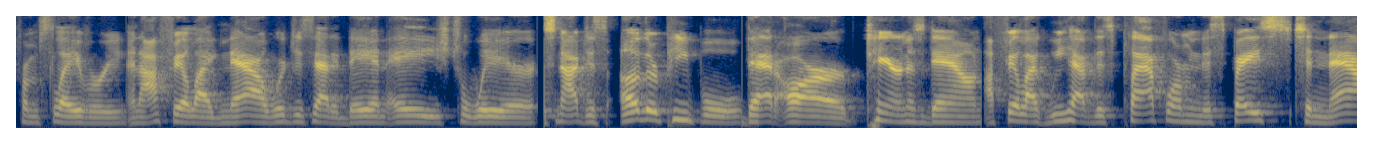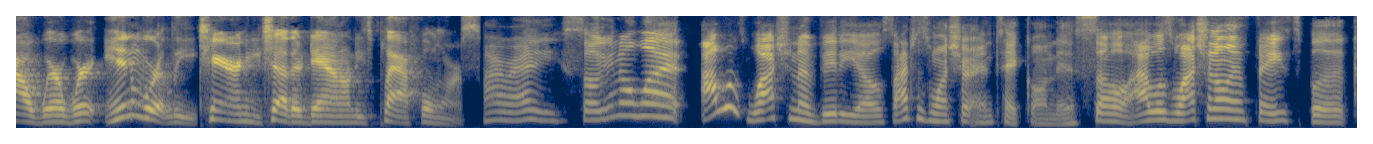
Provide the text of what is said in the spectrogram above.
from slavery. And I feel like now we're just at a day and age to where it's not just other people that are tearing us down. I feel like we have this platform and this space to now where we're inwardly tearing each other down on these platforms. All righty. So you know what? I was watching a video, so I just want your intake on this. So I was watching on Facebook.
